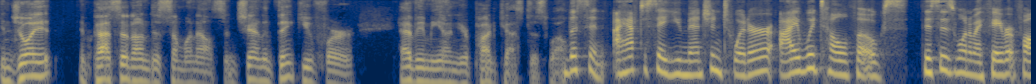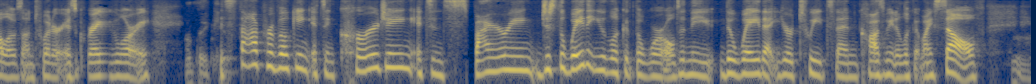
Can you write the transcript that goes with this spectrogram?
enjoy it, and pass it on to someone else. And Shannon, thank you for having me on your podcast as well. Listen, I have to say, you mentioned Twitter. I would tell folks this is one of my favorite follows on Twitter is Greg Laurie. Oh, thank you. It's thought provoking, it's encouraging, it's inspiring. Just the way that you look at the world and the the way that your tweets then cause me to look at myself hmm.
